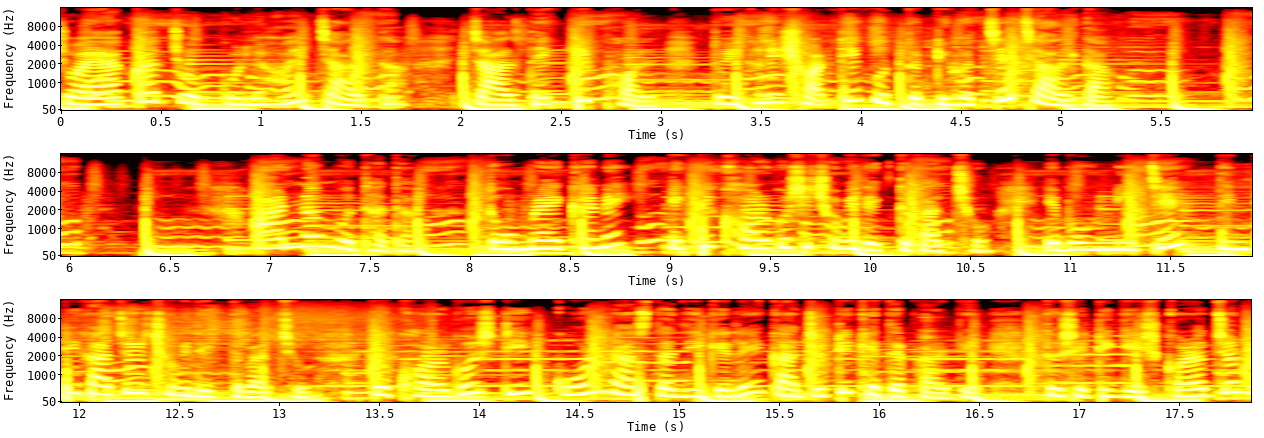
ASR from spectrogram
চয়াকার যোগ করলে হয় চালতা। চালতা একটি ফল। তো এখানে সঠিক উত্তরটি হচ্ছে চালতা। আট নম্বর ধাঁধা তোমরা এখানে একটি খরগোশের ছবি দেখতে পাচ্ছ এবং নিচে তিনটি গাজরের ছবি দেখতে পাচ্ছ। তো খরগোশটি কোন রাস্তা দিয়ে গেলে গাজরটি খেতে পারবে? তো সেটি গেস করার জন্য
